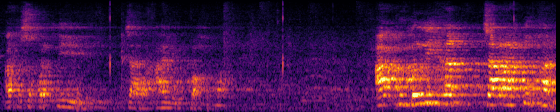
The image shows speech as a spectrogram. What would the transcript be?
Atau seperti cara Ayub bahwa Aku melihat cara Tuhan.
